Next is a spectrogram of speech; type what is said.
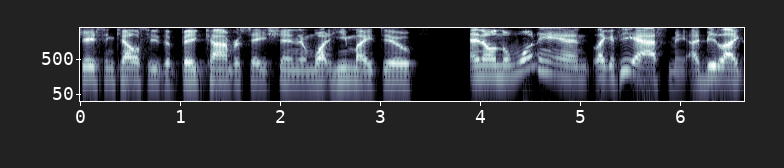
Jason Kelce's a big conversation and what he might do. And on the one hand, like if he asked me, I'd be like,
